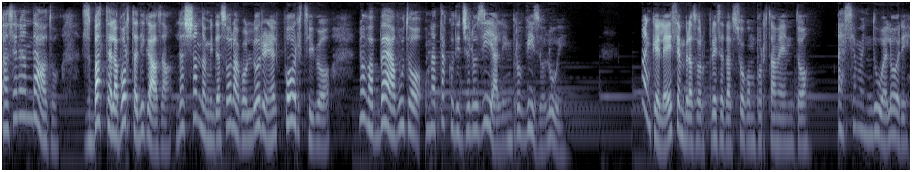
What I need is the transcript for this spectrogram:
Ma se n'è andato. Sbatte la porta di casa, lasciandomi da sola con Lori nel portico. No, vabbè, ha avuto un attacco di gelosia all'improvviso lui. Anche lei sembra sorpresa dal suo comportamento. Eh, siamo in due, Lori.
